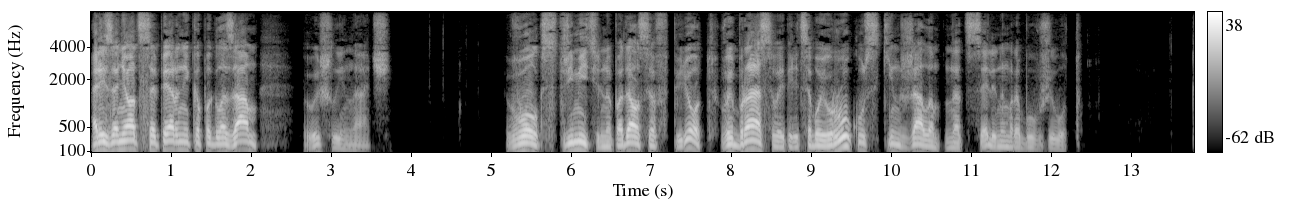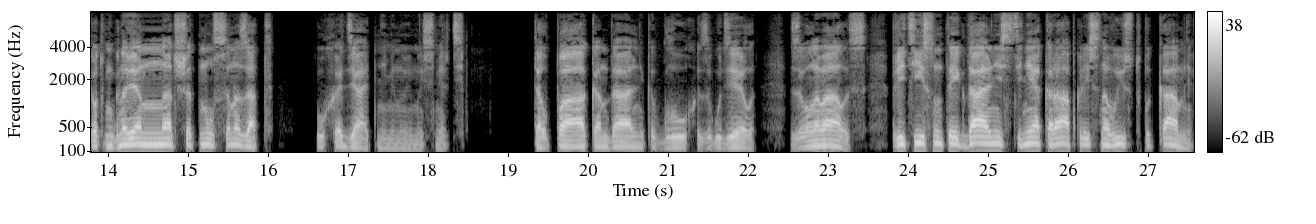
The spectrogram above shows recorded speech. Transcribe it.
резанет соперника по глазам, вышло иначе. Волк стремительно подался вперед, выбрасывая перед собой руку с кинжалом, нацеленным рабу в живот. Тот мгновенно отшатнулся назад, уходя от неминуемой смерти. Толпа кандальников глухо загудела, заволновалась. Притиснутые к дальней стене карабкались на выступы камня.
